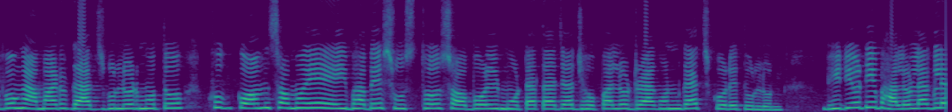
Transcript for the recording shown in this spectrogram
এবং আমার গাছগুলোর মতো খুব কম সময়ে এইভাবে সুস্থ, সবল, মোটা, তাজা, ঝোপালো ড্রাগন গাছ করে তুলুন। ভিডিওটি ভালো লাগলে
